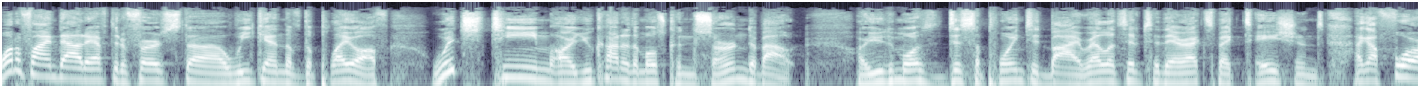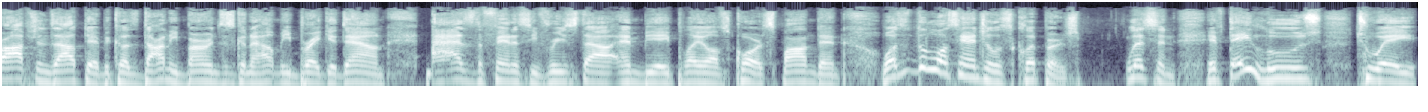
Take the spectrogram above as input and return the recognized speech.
Want to find out after the first uh, weekend of the playoff, which team are you kind of the most concerned about? Are you the most disappointed by relative to their expectations? I got four options out there because Donnie Burns is going to help me break it down as the fantasy freestyle NBA playoffs correspondent. Was it the Los Angeles Clippers? Listen, if they lose to a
